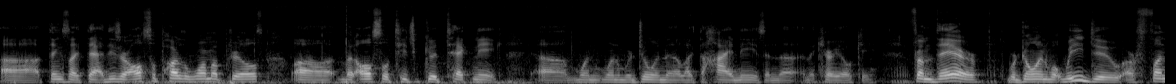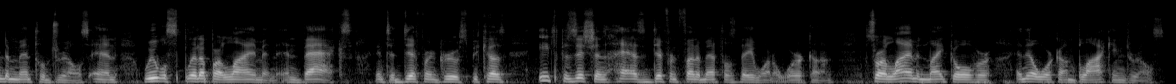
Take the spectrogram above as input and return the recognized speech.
uh, things like that. These are also part of the warm-up drills, uh, but also teach good technique um, when, when we're doing the, like the high knees and the, and the carioca. From there, we're going, what we do are fundamental drills, and we will split up our linemen and backs into different groups because each position has different fundamentals they want to work on. So our linemen might go over and they'll work on blocking drills.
